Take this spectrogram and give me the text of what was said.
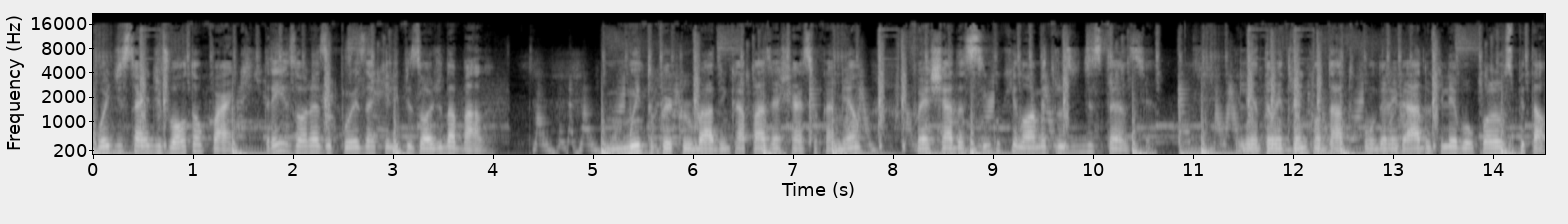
foi de estar de volta ao parque, três horas depois daquele episódio da bala. Muito perturbado e incapaz de achar seu caminhão, foi achado a 5 km de distância. Ele então entrou em contato com o delegado que levou para o hospital.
